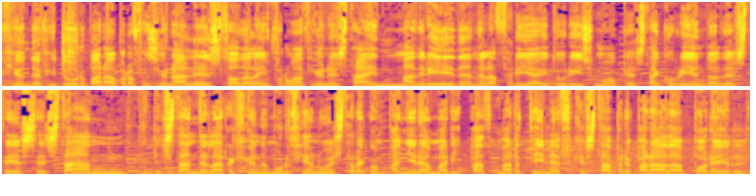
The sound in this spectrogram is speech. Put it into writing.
Edición de Fitur para profesionales. Toda la información está en Madrid, en la Feria de Turismo que está cubriendo desde ese stand, el stand de la región de Murcia, nuestra compañera Maripaz Martínez, que está preparada por el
